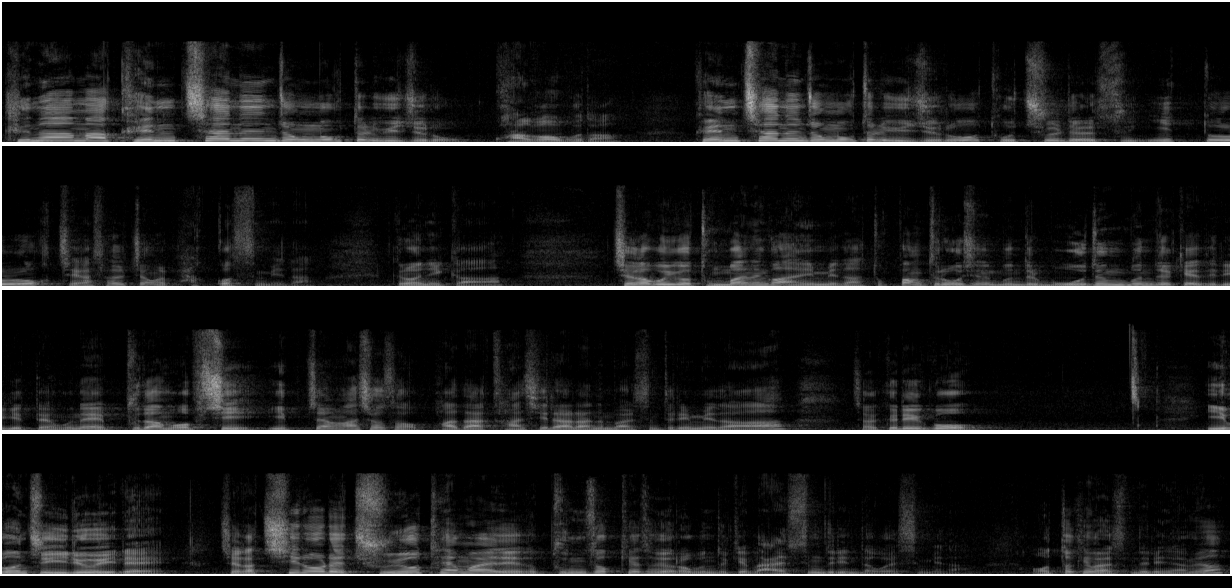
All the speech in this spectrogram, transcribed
그나마 괜찮은 종목들 위주로 과거보다 괜찮은 종목들 위주로 도출될 수 있도록 제가 설정을 바꿨습니다. 그러니까 제가 뭐 이거 돈 받는 거 아닙니다. 톡방 들어오시는 분들 모든 분들께 드리기 때문에 부담 없이 입장하셔서 받아가시라라는 말씀 드립니다. 자 그리고 이번 주 일요일에 제가 7월의 주요 테마에 대해서 분석해서 여러분들께 말씀드린다고 했습니다. 어떻게 말씀드리냐면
